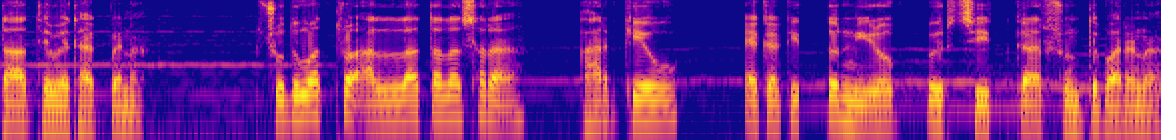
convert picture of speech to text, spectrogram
তা থেমে থাকবে না। শুধুমাত্র আল্লাহ তালা ছাড়া আর কেউ একাকিত্ব, নীরবের চিৎকার শুনতে পারে না।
